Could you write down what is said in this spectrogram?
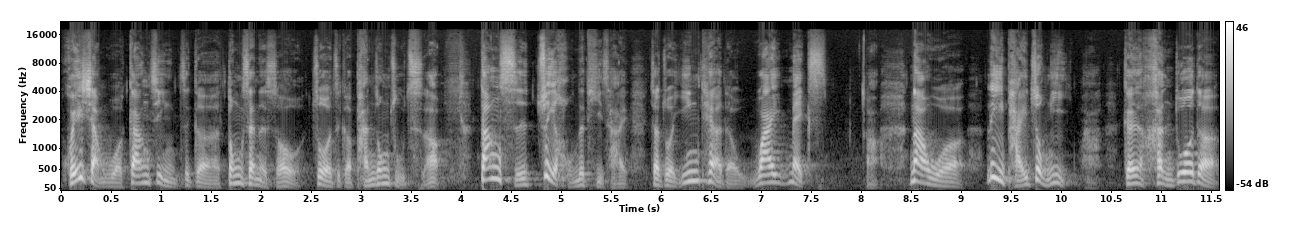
回想我刚进这个东森的时候，做这个盘中主持啊，当时最红的题材叫做英特尔的 Y Max 啊。那我力排众议啊，跟很多的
